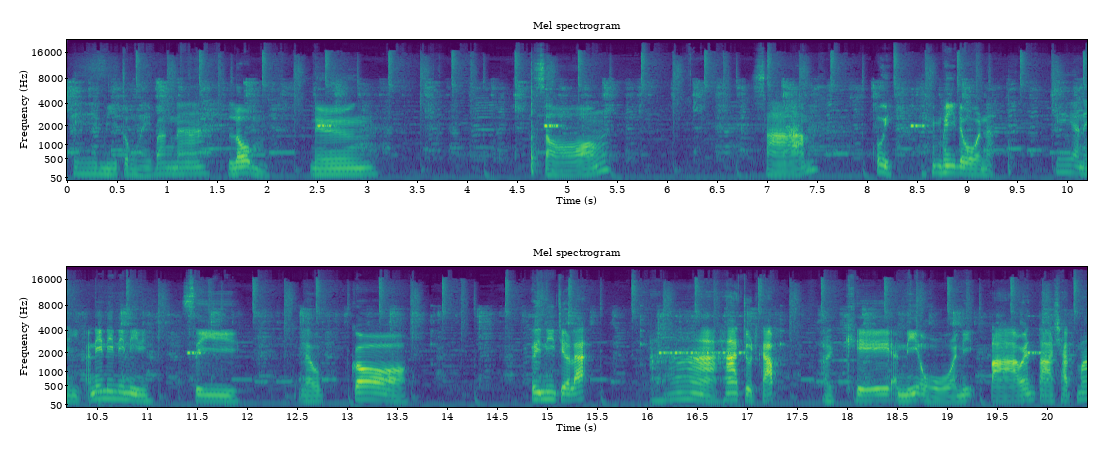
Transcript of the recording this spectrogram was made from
เอมีตรงไหนบ้างนะล่มหนึ่งสองสามอุ้ย ไม่โดนอะเอะอันไหนอีก อันนี้นี่นี่นี่สี่แล้วก็เอ้ยนี่เจอละอ่าห้าจุดครับโอเค อันนี้โอ้โหอันนี้ตาแว่นตาชัดม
